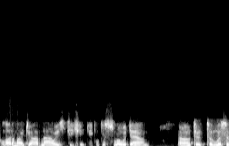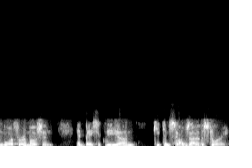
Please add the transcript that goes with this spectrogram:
a lot of my job now is teaching people to slow it down, uh, to to listen more for emotion, and basically um, keep themselves out of the story.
